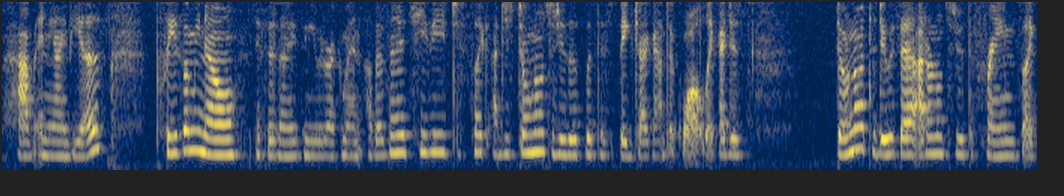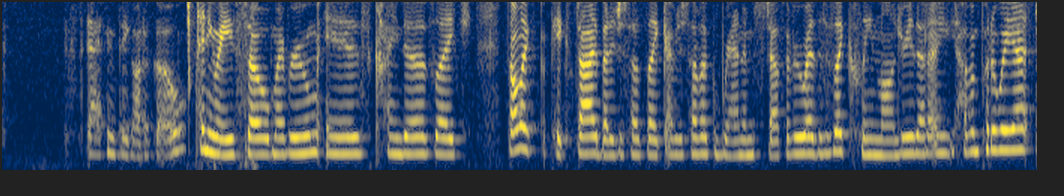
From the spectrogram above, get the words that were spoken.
have any ideas please let me know if there's anything you would recommend other than a tv just like i just don't know what to do with this big gigantic wall like i just don't know what to do with it i don't know what to do with the frames like I think they gotta go. Anyways, so my room is kind of like, it's not like a pigsty, but it just has like, I just have like random stuff everywhere. This is like clean laundry that I haven't put away yet.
